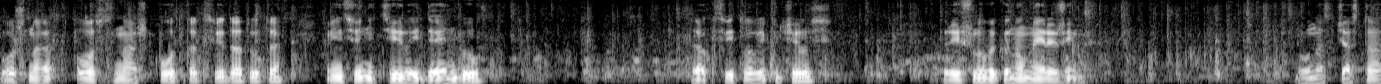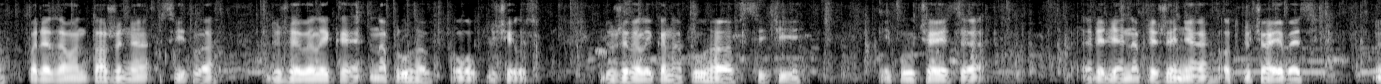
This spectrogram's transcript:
Ось, на, ось наш кот, як завжди тут. Він сьогодні цілий день був. Так, світло виключилось. Перейшло в економний режим. Бо у нас часто перезавантаження світла, дуже велика напруга. О, включилось. Дуже велика напруга в сіті. І виходить реле напряження відключає весь ну,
